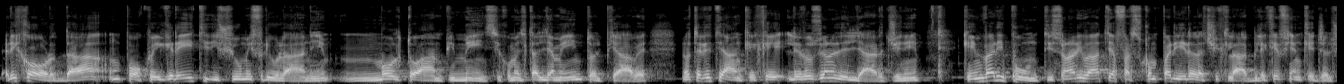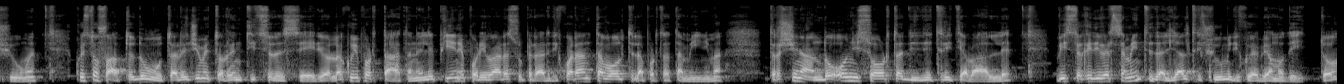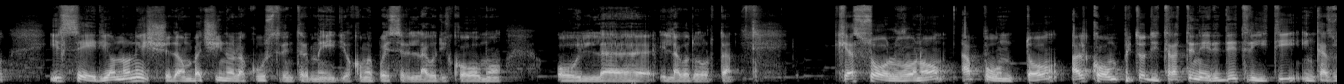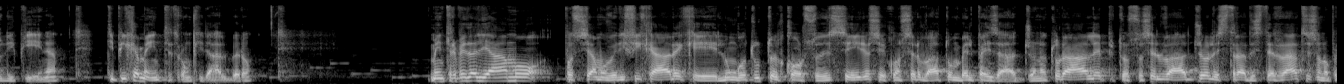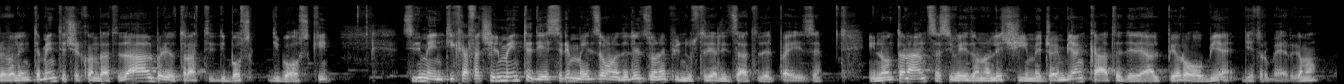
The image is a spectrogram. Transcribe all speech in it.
ricorda un po' quei greti di fiumi friulani, mm, molto ampi, immensi, come il Tagliamento e il Piave. Noterete anche che l'erosione degli argini, che in vari punti sono arrivati a far scomparire la ciclabile che fiancheggia il fiume. Questo fatto è dovuto al regime torrentizio del Serio, la cui portata nelle piene può arrivare a superare di 40 volte la portata minima, trascinando ogni sorta di detriti a valle, visto che diversamente dagli altri fiumi di cui abbiamo detto, il Serio non esce da un bacino lacustre intermedio intermedio, come può essere il lago di Como o il, eh, il lago d'Orta, che assolvono appunto al compito di trattenere i detriti in caso di piena, tipicamente tronchi d'albero. Mentre pedaliamo possiamo verificare che lungo tutto il corso del Serio si è conservato un bel paesaggio naturale, piuttosto selvaggio, le strade sterrate sono prevalentemente circondate da alberi o tratti di, bos- di boschi si dimentica facilmente di essere in mezzo a una delle zone più industrializzate del paese. In lontananza si vedono le cime già imbiancate delle Alpi Orobie dietro Bergamo.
